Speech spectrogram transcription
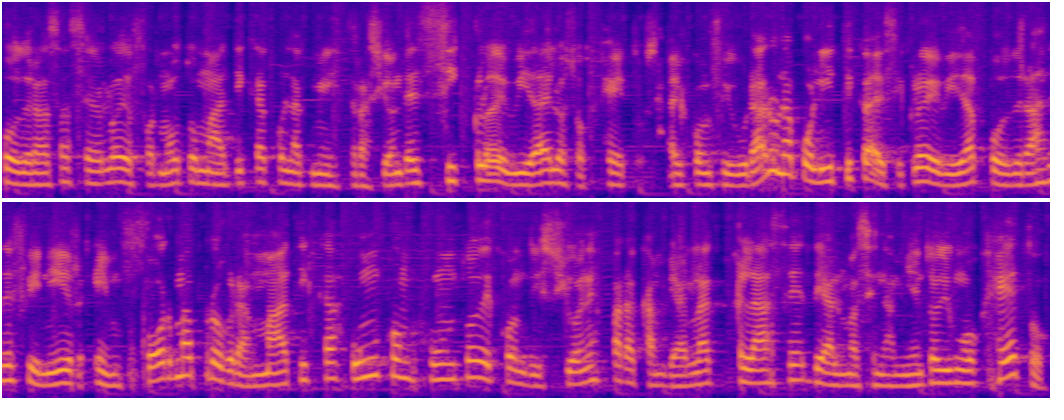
podrás hacerlo de forma automática con la administración del ciclo de vida de los objetos. Al configurar una política de ciclo de vida podrás definir en forma programática un conjunto de condiciones para cambiar la clase de almacenamiento de un objeto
